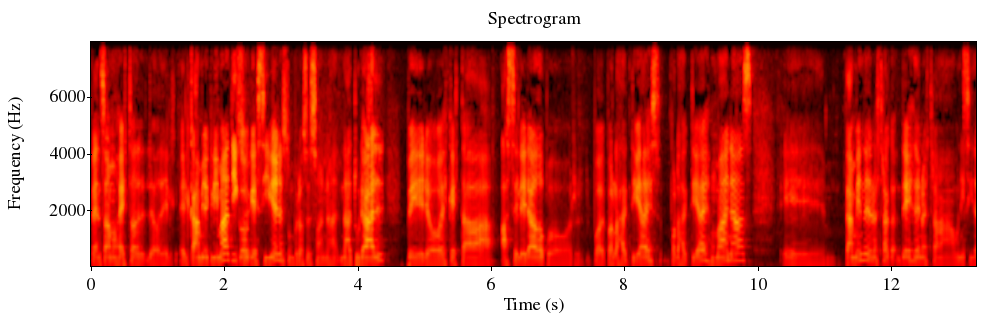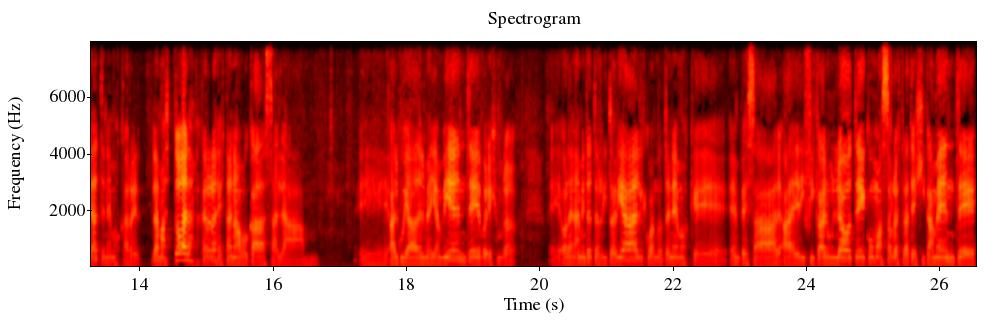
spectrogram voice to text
pensamos esto lo del el cambio climático, que si bien es un proceso natural, pero es que está acelerado por, por, las actividades, por las actividades humanas. Eh, también de nuestra, desde nuestra universidad tenemos carreras, más, todas las carreras están abocadas a la, eh, al cuidado del medio ambiente, por ejemplo, ordenamiento territorial, cuando tenemos que empezar a edificar un lote, cómo hacerlo estratégicamente,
